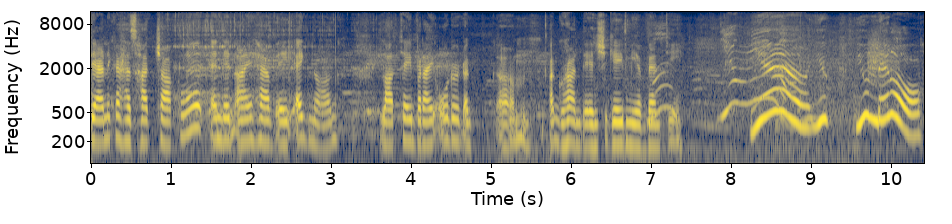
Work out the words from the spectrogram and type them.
Danica has hot chocolate, and then I have a eggnog latte, but I ordered a um, a grande, and she gave me a venti. Yeah, you you little,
